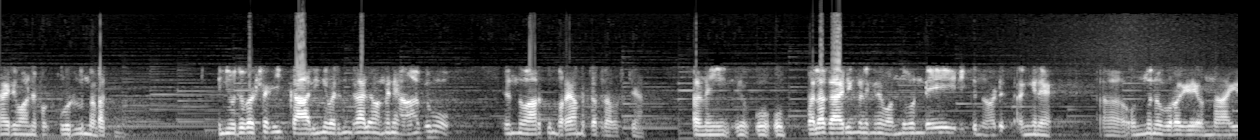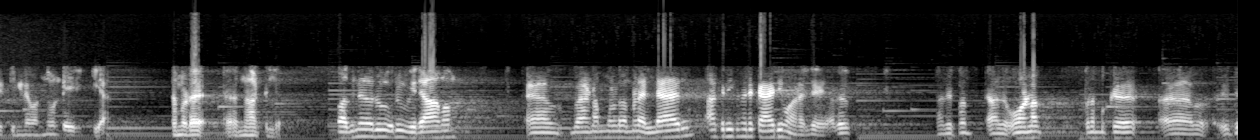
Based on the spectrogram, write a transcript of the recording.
കാര്യമാണ് ഇപ്പോൾ കൂടുതലും നടക്കുന്നത്. ഇനി ഒരുപക്ഷെ ഈ കാലം ഇനി വരുന്ന കാലം അങ്ങനെ ആകുമോ എന്ന് ആർക്കും പറയാൻ പറ്റാത്ത അവസ്ഥയാണ്. കാരണം ഈ പല കാര്യങ്ങൾ ഇങ്ങനെ വന്നുകൊണ്ടേയിരിക്കുന്നു. അടു ഇങ്ങനെ ഒന്നിനു പുറകെ ഒന്നായിട്ട് ഇങ്ങനെ വന്നുകൊണ്ടേയിരിക്കുക നമ്മുടെ നാട്ടിൽ അപ്പൊ അതിനൊരു ഒരു വിരാമം വേണം നമ്മൾ എല്ലാവരും ആഗ്രഹിക്കുന്ന ഒരു കാര്യമാണല്ലേ? അത് അതിപ്പം അത് ഓണം ഇപ്പൊ നമുക്ക് ഇത്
